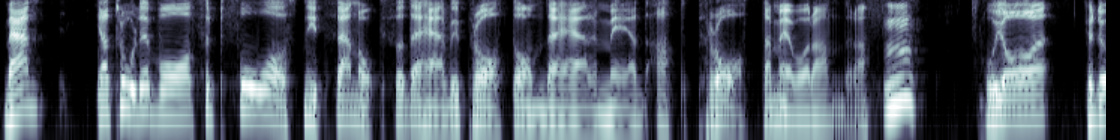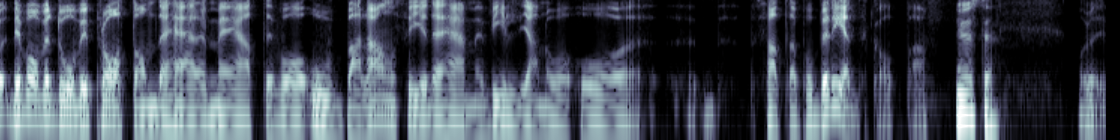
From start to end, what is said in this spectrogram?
Men jag tror det var för två avsnitt sedan också det här vi pratade om det här med att prata med varandra. Och jag, för då, det var väl då vi pratade om det här med att det var obalans i det här med viljan att satsa på beredskap. Va? Just det. Och vi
